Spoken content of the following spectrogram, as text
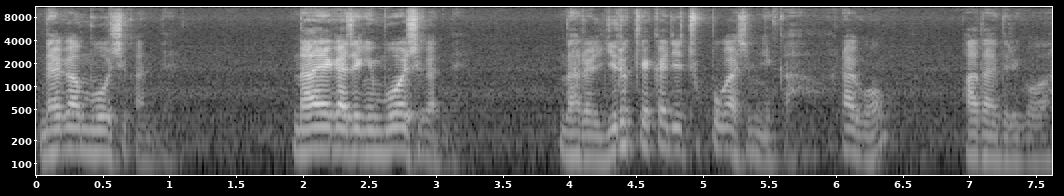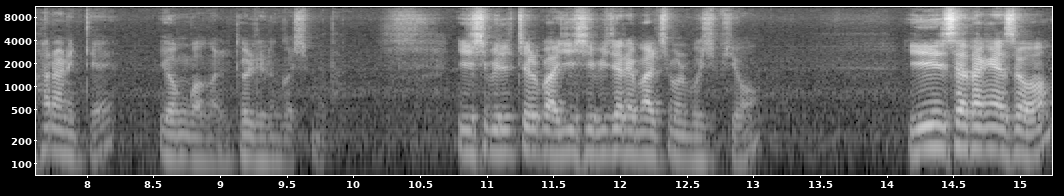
내가 무엇이 간데 나의 가정이 무엇이 간데 나를 이렇게까지 축복하십니까? 라고 받아들이고 하나님께 영광을 돌리는 것입니다. 21절과 22절의 말씀을 보십시오. 이 세상에서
